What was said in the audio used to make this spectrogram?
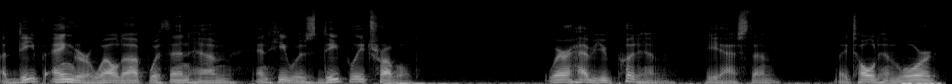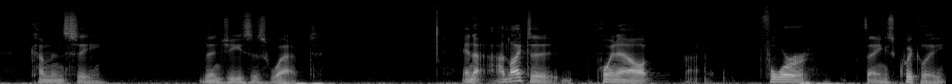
a deep anger welled up within him, and he was deeply troubled. Where have you put him? He asked them. They told him, Lord, come and see. Then Jesus wept. And I'd like to point out uh, four things quickly,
